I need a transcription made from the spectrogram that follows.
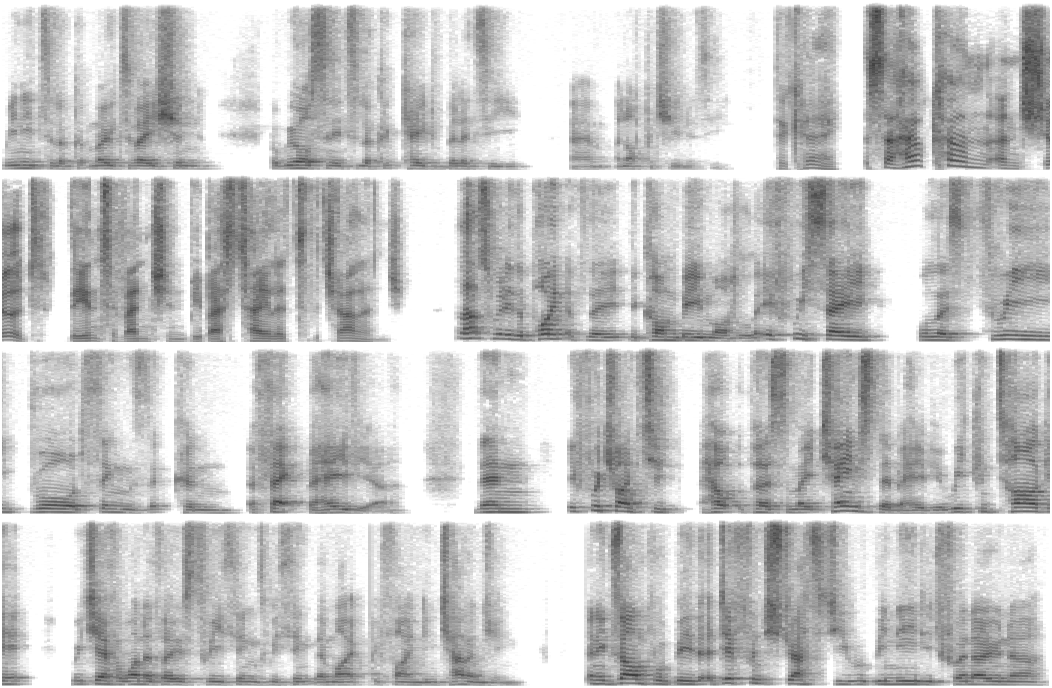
We need to look at motivation, but we also need to look at capability um, an opportunity. Okay. So, how can and should the intervention be best tailored to the challenge? That's really the point of the, the COM-B model. If we say, well, there's three broad things that can affect behavior, then if we're trying to help the person make change to their behavior, we can target whichever one of those three things we think they might be finding challenging. An example would be that a different strategy would be needed for an owner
